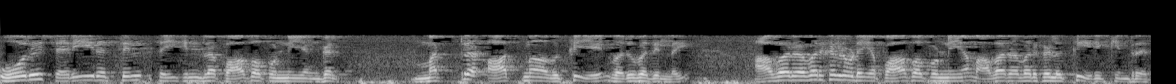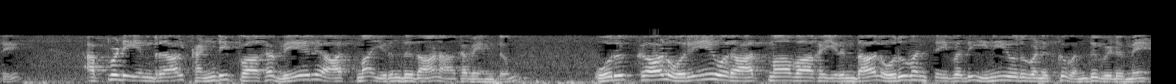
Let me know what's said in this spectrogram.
ஒரு சரீரத்தில் செய்கின்ற பாப புண்ணியங்கள் மற்ற ஆத்மாவுக்கு ஏன் வருவதில்லை? அவரவர்களுடைய பாப புண்ணியம் அவரவர்களுக்கு இருக்கின்றது. அப்படி என்றால் கண்டிப்பாக வேறு ஆத்மா இருந்துதான் ஆக வேண்டும். ஒரு கால் ஒரே ஒரு ஆத்மாவாக இருந்தால் ஒருவன் செய்வது இனியொருவனுக்கு வந்து விடுமே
